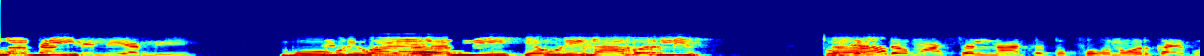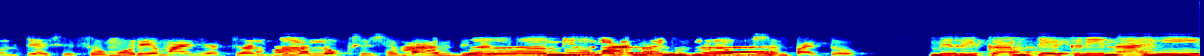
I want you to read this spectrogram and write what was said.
लागली. टाकलेली बुबडी म्हणलं. लागली एवढी घाबरलीस तुझ्यात हा? दम असेल ना तर तू फोनवर काय बोलते अशी समोर ये माझ्या चल तुला. लोकेशन अगं, मी तुला सांगितलं. लोकेशन पाठव मी रिकाम टेकडी नाही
